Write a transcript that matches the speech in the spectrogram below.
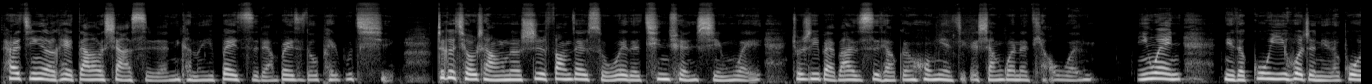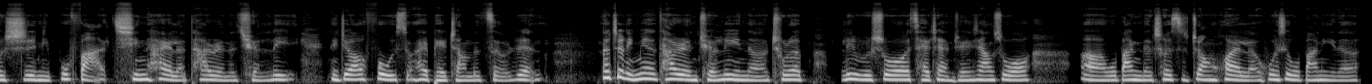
它的金额可以大到吓死人，你可能一辈子、两辈子都赔不起。这个求偿呢是放在所谓的侵权行为，就是一百八十四条跟后面几个相关的条文，因为。你的故意或者你的过失，你不法侵害了他人的权利，你就要负损害赔偿的责任。那这里面的他人权利呢？除了例如说财产权，像说，啊、呃，我把你的车子撞坏了，或是我把你的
